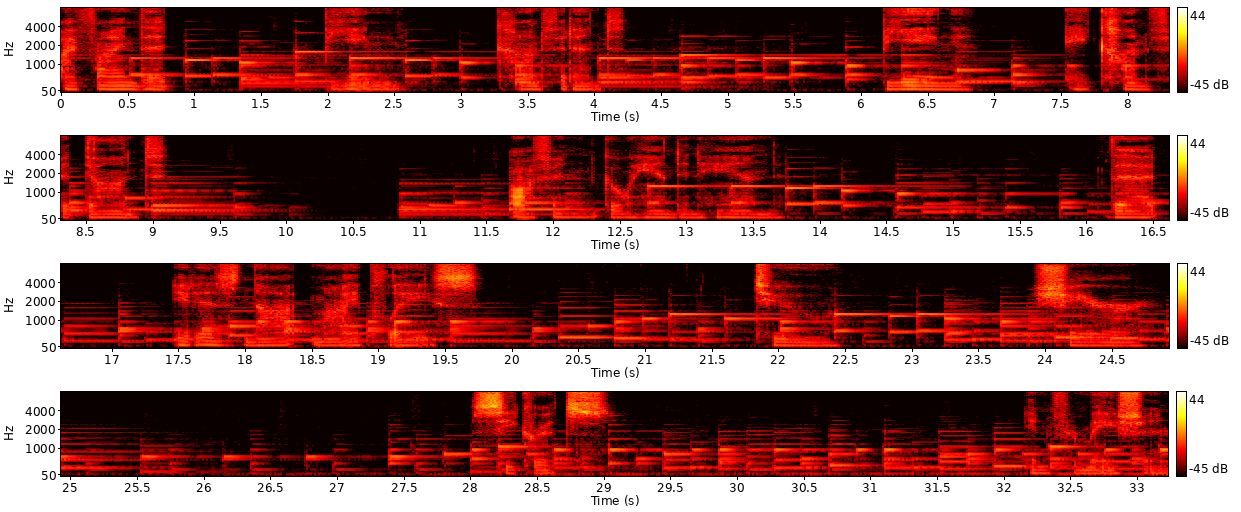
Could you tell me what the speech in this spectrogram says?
I find that being confident, being a confidant, often go hand in hand. That it is not my place to share secrets, information,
